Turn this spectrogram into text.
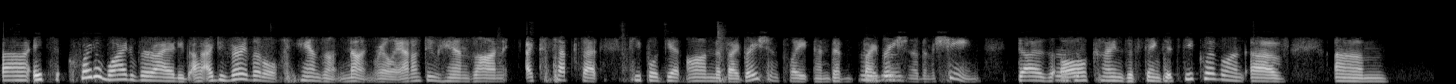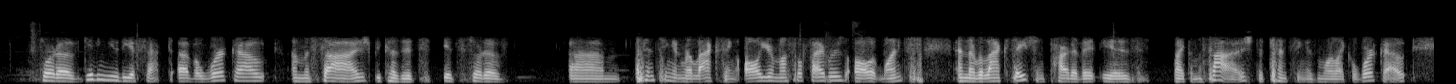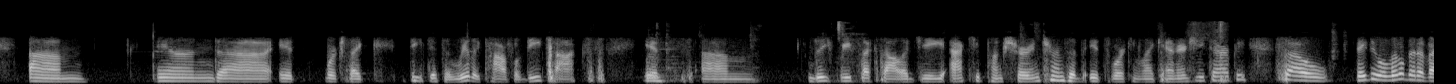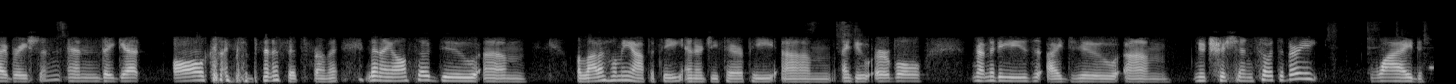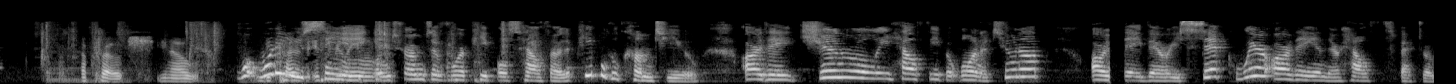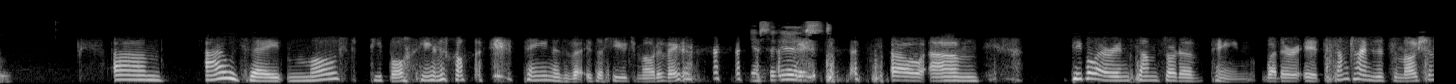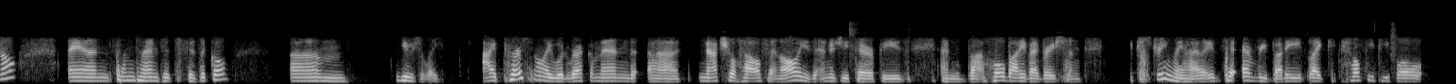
Uh, it's quite a wide variety. I do very little hands-on, none really. I don't do hands-on, except that people get on the vibration plate and the mm-hmm. vibration of the machine does mm-hmm. all kinds of things. It's the equivalent of um, sort of giving you the effect of a workout, a massage, because it's it's sort of um, tensing and relaxing all your muscle fibers all at once, and the relaxation part of it is like a massage. The tensing is more like a workout, um, and uh, it works like it's a really powerful detox. Hmm. It's um, re- reflexology, acupuncture in terms of it's working like energy therapy. So they do a little bit of vibration and they get all kinds of benefits from it. And then I also do um, a lot of homeopathy, energy therapy. Um, I do herbal remedies. I do um, nutrition. So it's a very wide approach. You know. What, what are you seeing really in terms of where people's health are? The people who come to you, are they generally healthy but want to tune up? Are they very sick? Where are they in their health spectrum? Um, I would say most people, you know, pain is a, is a huge motivator. yes, it is. so, um, people are in some sort of pain, whether it's, sometimes it's emotional and sometimes it's physical, um, usually. I personally would recommend, uh, natural health and all these energy therapies and whole body vibration extremely highly to everybody, like healthy people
